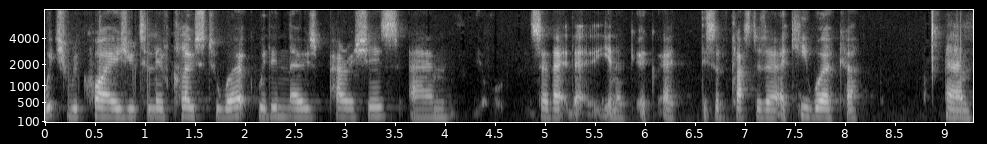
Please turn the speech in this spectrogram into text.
which requires you to live close to work within those parishes. Um, so that, that you know a, a, this sort of classed as a, a key worker. Um,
